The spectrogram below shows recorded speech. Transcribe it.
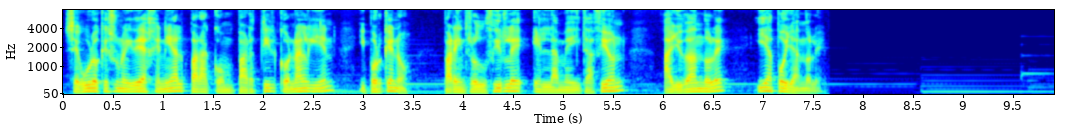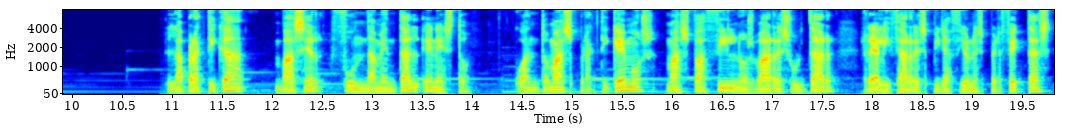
Seguro que es una idea genial para compartir con alguien y, ¿por qué no?, para introducirle en la meditación, ayudándole y apoyándole. La práctica va a ser fundamental en esto. Cuanto más practiquemos, más fácil nos va a resultar realizar respiraciones perfectas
